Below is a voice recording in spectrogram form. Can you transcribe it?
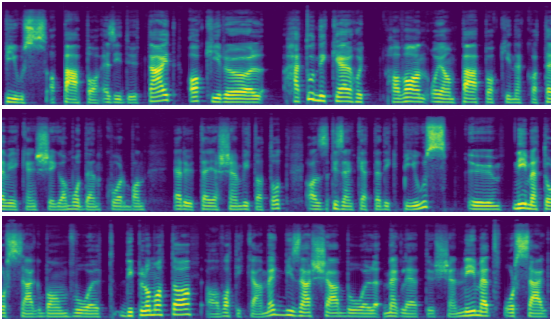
Pius a pápa ez időtájt, akiről hát tudni kell, hogy ha van olyan pápa, akinek a tevékenysége a modern korban erőteljesen vitatott, az 12. Pius, ő Németországban volt diplomata, a Vatikán megbízásából, meglehetősen Németország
